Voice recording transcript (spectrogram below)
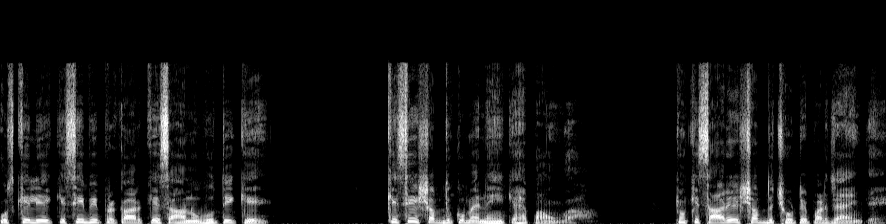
उसके लिए किसी भी प्रकार के सहानुभूति के किसी शब्द को मैं नहीं कह पाऊँगा, क्योंकि सारे शब्द छोटे पड़ जाएँगे।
